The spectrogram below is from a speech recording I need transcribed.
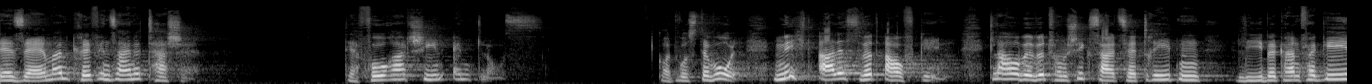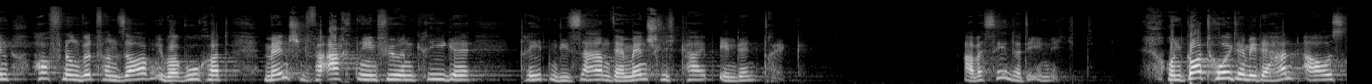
Der Sämann griff in seine Tasche. Der Vorrat schien endlos. Gott wusste wohl, nicht alles wird aufgehen. Glaube wird vom Schicksal zertreten, Liebe kann vergehen, Hoffnung wird von Sorgen überwuchert, Menschen verachten ihn, führen Kriege, treten die Samen der Menschlichkeit in den Dreck. Aber es hinderte ihn nicht. Und Gott holte mit der Hand aus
